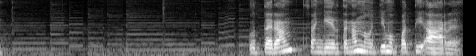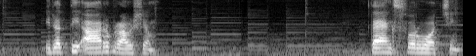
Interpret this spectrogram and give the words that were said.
ഉത്തരം സങ്കീർത്തനം നൂറ്റി മുപ്പത്തി ആറ് ഇരുപത്തി ആറ് പ്രാവശ്യം. Thanks for watching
